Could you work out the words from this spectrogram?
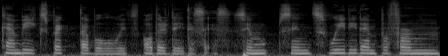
can be expectable with other datasets sim since we didn't perform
